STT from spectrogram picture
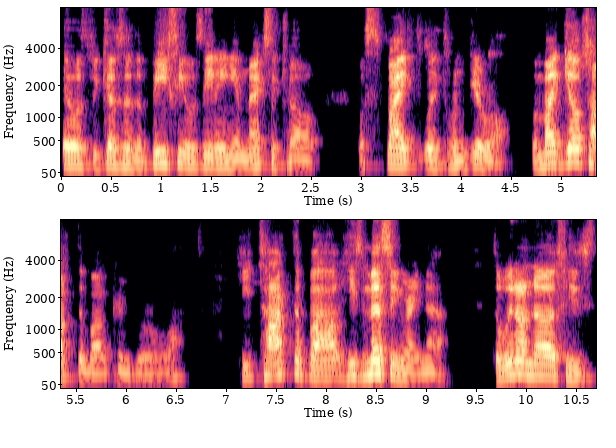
it was because of the beef he was eating in Mexico was spiked with clenbuterol. When Mike Gill talked about clenbuterol, he talked about he's missing right now, so we don't know if he's,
